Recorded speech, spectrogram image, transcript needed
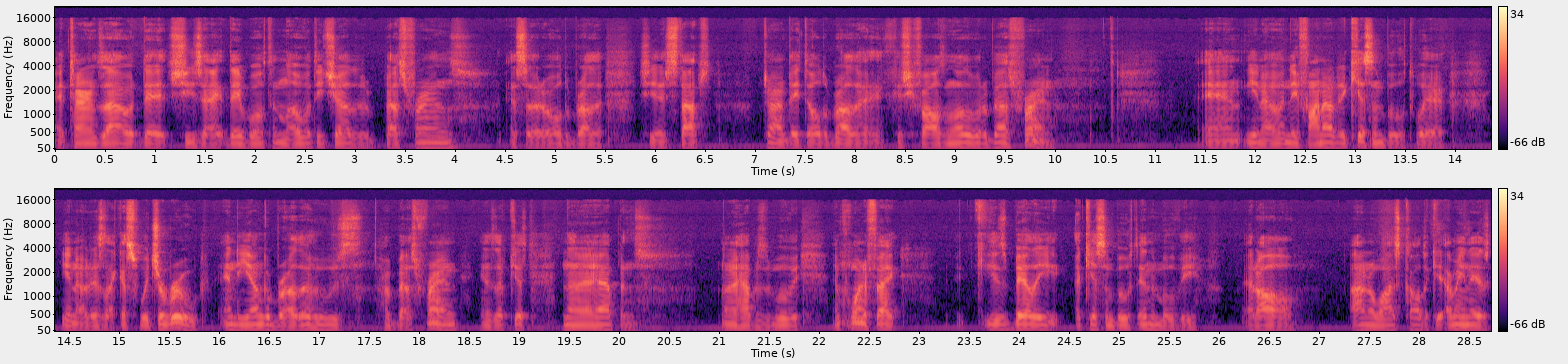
And it turns out that she's they're both in love with each other, best friends. And so the older brother, she stops trying to date the older brother because she falls in love with her best friend. And, you know, and they find out at a kissing booth where you know, there's like a switcheroo, and the younger brother, who's her best friend, ends up kissing. None of that happens. None of that happens in the movie. And point of fact, there's barely a kissing booth in the movie at all. I don't know why it's called a kiss. I mean, there's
